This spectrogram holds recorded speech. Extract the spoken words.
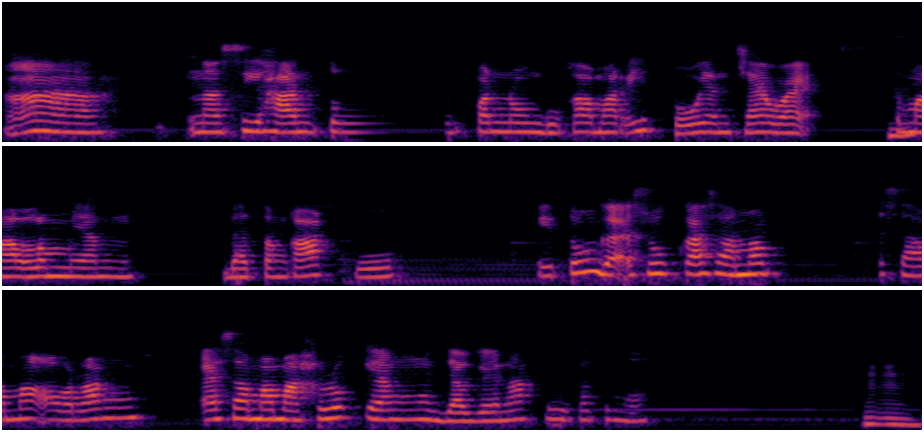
Ah, nah si hantu penunggu kamar itu yang cewek semalam yang datang ke aku itu nggak suka sama sama orang eh sama makhluk yang jagain aku katanya. Hmm.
